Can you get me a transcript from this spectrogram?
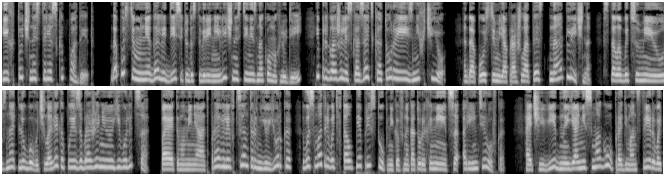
их точность резко падает. Допустим, мне дали 10 удостоверений личности незнакомых людей и предложили сказать, которое из них чье. Допустим, я прошла тест на отлично, стало быть, сумею узнать любого человека по изображению его лица. Поэтому меня отправили в центр Нью-Йорка высматривать в толпе преступников, на которых имеется ориентировка. Очевидно, я не смогу продемонстрировать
